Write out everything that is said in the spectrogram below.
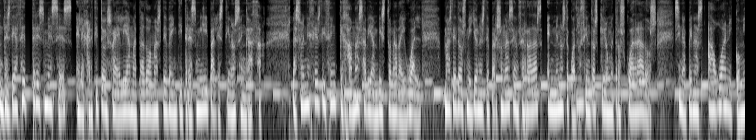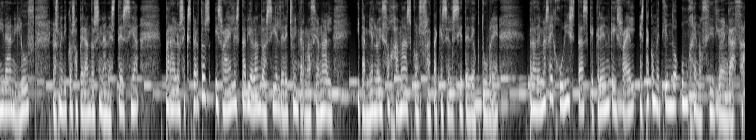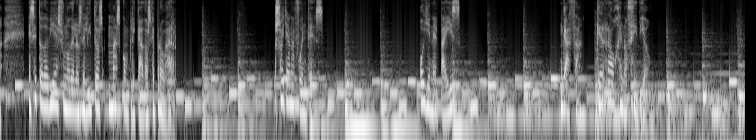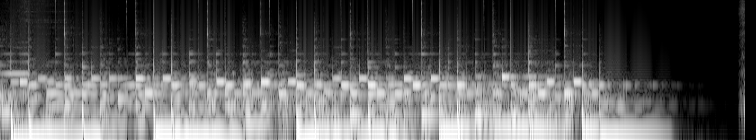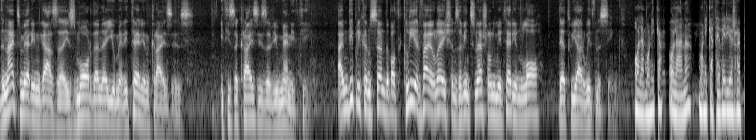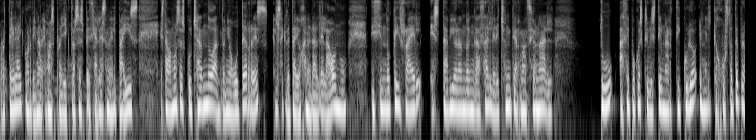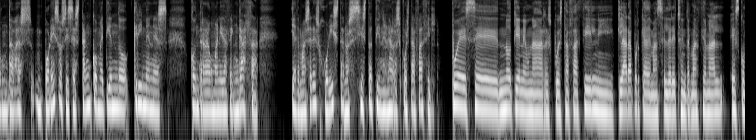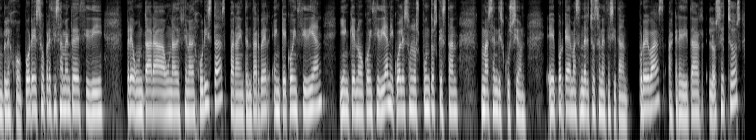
Desde hace tres meses, el ejército israelí ha matado a más de 23.000 palestinos en Gaza. Las ONGs dicen que jamás habían visto nada igual. Más de dos millones de personas encerradas en menos de 400 kilómetros cuadrados, sin apenas agua, ni comida, ni luz, los médicos operando sin anestesia. Para los expertos, Israel está violando así el derecho internacional y también lo hizo jamás con sus ataques el 7 de octubre. Pero además hay juristas que creen que Israel está cometiendo un genocidio en Gaza. Ese todavía es uno de los delitos más complicados de probar. Soy Ana Fuentes. Hoy en el país, Gaza, guerra o genocidio. Nightmare in Gaza is more than a humanitarian crisis. It is a crisis of humanity. I'm deeply concerned about clear violations of international humanitarian law that we are witnessing. Hola Mónica. Hola Ana. Mónica Severio es reportera y coordina además proyectos especiales en el país. Estábamos escuchando a Antonio Guterres, el secretario general de la ONU, diciendo que Israel está violando en Gaza el derecho internacional. Tú hace poco escribiste un artículo en el que justo te preguntabas por eso, si se están cometiendo crímenes contra la humanidad en Gaza. Y además eres jurista, no sé si esto tiene una respuesta fácil. Pues eh, no tiene una respuesta fácil ni clara porque además el derecho internacional es complejo. Por eso precisamente decidí preguntar a una decena de juristas para intentar ver en qué coincidían y en qué no coincidían y cuáles son los puntos que están más en discusión. Eh, porque además en derecho se necesitan pruebas, acreditar los hechos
